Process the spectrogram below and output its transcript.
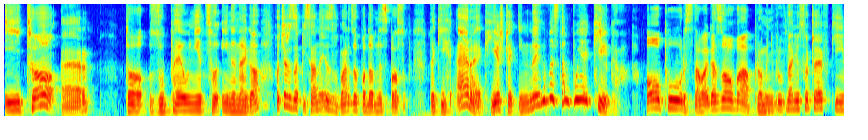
i to R to zupełnie co innego, chociaż zapisane jest w bardzo podobny sposób. Takich erek jeszcze innych występuje kilka. Opór, stała gazowa, promień w równaniu soczewki.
